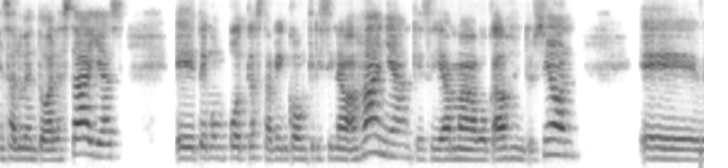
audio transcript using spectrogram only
en salud en todas las tallas. Eh, tengo un podcast también con Cristina Bajaña que se llama Bocados de Intuición. Eh,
